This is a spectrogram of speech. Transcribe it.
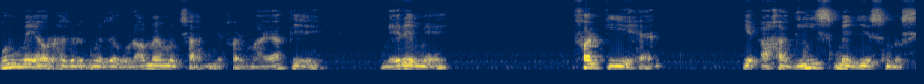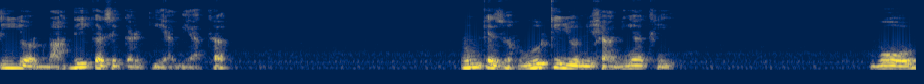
ان میں اور حضرت مرزا غلام احمد صاحب نے فرمایا کہ میرے میں فرق یہ ہے کہ احادیث میں جس مسیح اور مہدی کا ذکر کیا گیا تھا، ان کے ظہور کی جو نشانیاں تھیں، وہ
